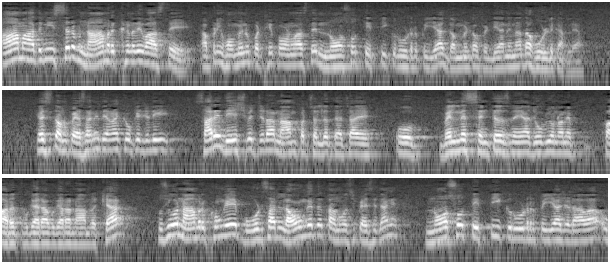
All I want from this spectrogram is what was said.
ਆਮ ਆਦਮੀ ਸਿਰਫ ਨਾਮ ਰੱਖਣ ਦੇ ਵਾਸਤੇ, ਆਪਣੀ ਹੋਮੇ ਨੂੰ ਪੱਠੇ ਪਾਉਣ ਵਾਸਤੇ 933 ਕਰੋੜ ਰੁਪਈਆ ਗਵਰਨਮੈਂਟ ਆਫ ਇੰਡੀਆ ਨੇ ਇਹਨਾਂ ਦਾ ਹੋਲਡ ਕਰ ਲਿਆ। ਕਿ ਅਸੀਂ ਤੁਹਾਨੂੰ ਪੈਸਾ ਨਹੀਂ ਦੇਣਾ ਕਿਉਂਕਿ ਜਿਹੜੀ ਸਾਰੇ ਦੇਸ਼ ਵਿੱਚ ਜਿਹੜਾ ਨਾਮ ਪ੍ਰਚਲਿਤ ਹੈ, ਚਾਹੇ ਉਹ ਵੈਲਨੈਸ ਸੈਂਟਰਸ ਨੇ ਜਾਂ ਜੋ ਵੀ ਉਹਨਾਂ ਨੇ ਭਾਰਤ ਵਗੈਰਾ ਵਗੈਰਾ ਨਾਮ ਰੱਖਿਆ, ਤੁਸੀਂ ਉਹ ਨਾਮ ਰੱਖੋਗੇ ਬੋਰਡ ਸਾਰੇ ਲਾਓਗੇ ਤੇ ਤੁਹਾਨੂੰ ਅਸੀਂ ਪੈਸੇ ਦਾਂਗੇ 933 ਕਰੋੜ ਰੁਪਈਆ ਜਿਹੜਾ ਵਾ, ਉਹ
